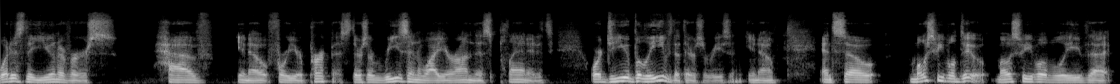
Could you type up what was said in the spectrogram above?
what does the universe have you know for your purpose? There's a reason why you're on this planet. It's, or do you believe that there's a reason you know? And so most people do. Most people believe that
